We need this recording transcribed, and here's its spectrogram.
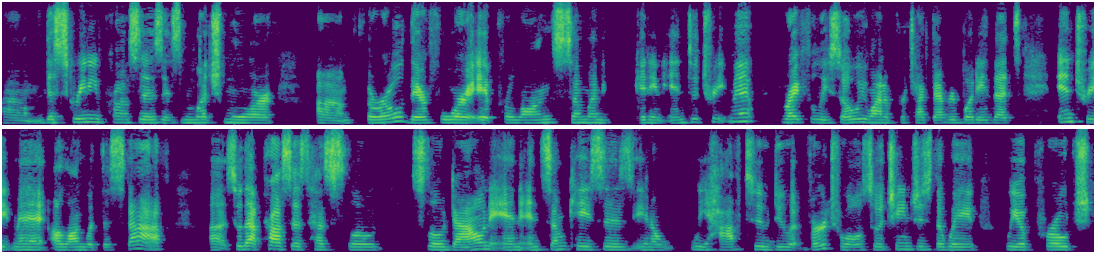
Um, the screening process is much more um, thorough, therefore, it prolongs someone getting into treatment rightfully so we want to protect everybody that's in treatment along with the staff uh, so that process has slowed slowed down. And in some cases you know we have to do it virtual so it changes the way we approach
